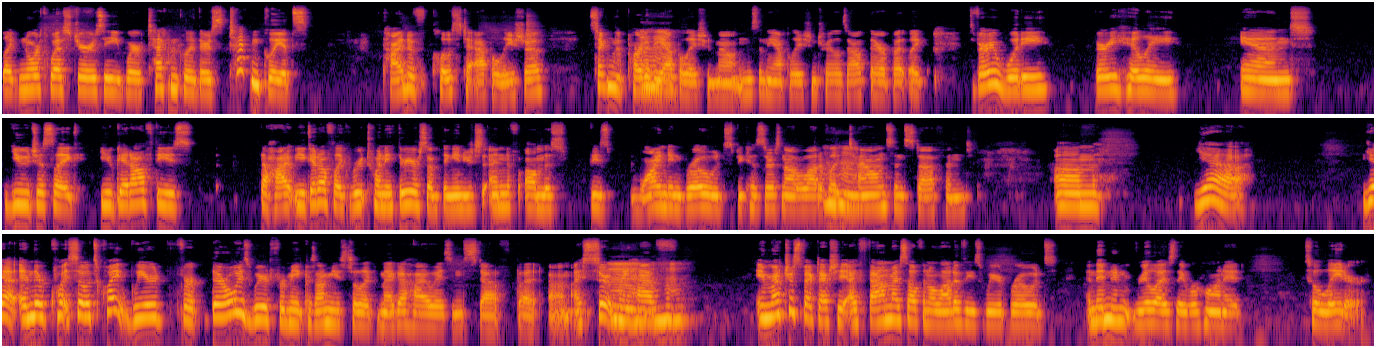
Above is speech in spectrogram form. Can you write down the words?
like Northwest Jersey, where technically there's technically it's kind of close to Appalachia. It's technically part of the Mhm. Appalachian Mountains, and the Appalachian Trail is out there. But like, it's very woody, very hilly, and you just like you get off these the high you get off like Route 23 or something, and you just end up on this these winding roads because there's not a lot of like Mhm. towns and stuff, and um, yeah, yeah, and they're quite so it's quite weird for they're always weird for me because I'm used to like mega highways and stuff, but um, I certainly have Mhm. in retrospect, actually, I found myself in a lot of these weird roads and then didn't realize they were haunted till later.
